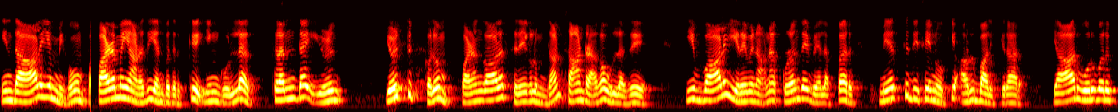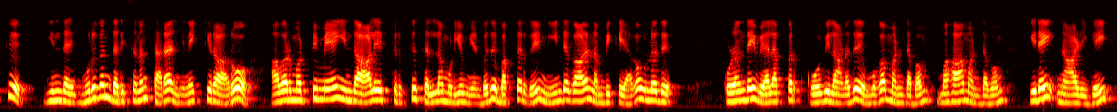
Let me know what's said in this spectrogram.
இந்த ஆலயம் மிகவும் பழமையானது என்பதற்கு இங்குள்ள கிரந்த எழு எழுத்துக்களும் பழங்கால சிலைகளும்தான் சான்றாக உள்ளது. இவ்வாலய இறைவனான குழந்தை வேலப்பர் மேற்கு திசை நோக்கி அருள்பாலிக்கிறார். யார் ஒருவருக்கு இந்த முருகன் தரிசனம் தர நினைக்கிறாரோ அவர் மட்டுமே இந்த ஆலயத்திற்கு செல்ல முடியும் என்பது பக்தர்களின் நீண்டகால நம்பிக்கையாக உள்ளது. குழந்தை வேலப்பர் கோவிலானது முகமண்டபம் மகாமண்டபம் இடை நாழிகை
